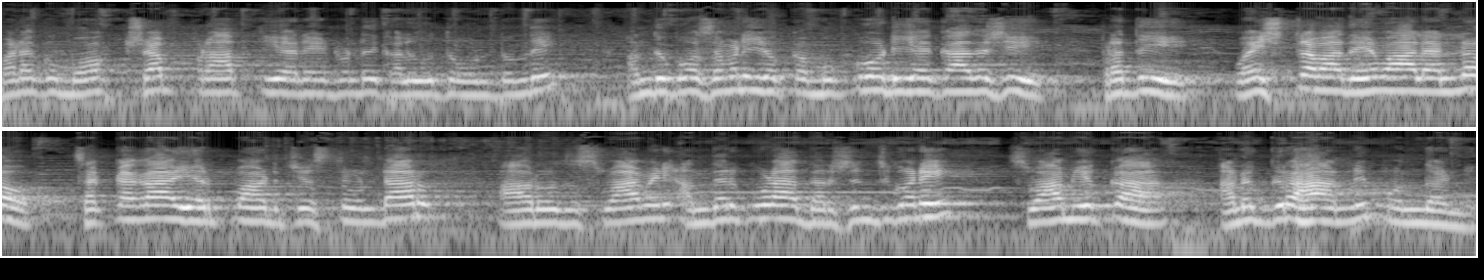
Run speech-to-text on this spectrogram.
మనకు మోక్ష ప్రాప్తి అనేటువంటిది కలుగుతూ ఉంటుంది. అందుకోసమని యొక్క ముక్కోటి ఏకాదశి ప్రతి వైష్ణవ దేవాలయంలో చక్కగా ఏర్పాటు చేస్తూ ఉంటారు. ఆ రోజు స్వామిని అందరు కూడా దర్శించుకొని స్వామి యొక్క అనుగ్రహాన్ని పొందండి.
